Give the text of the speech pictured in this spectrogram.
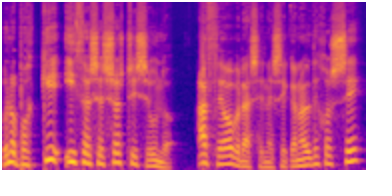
Bueno, pues ¿qué hizo Sesostris II? Hace obras en ese canal de José,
